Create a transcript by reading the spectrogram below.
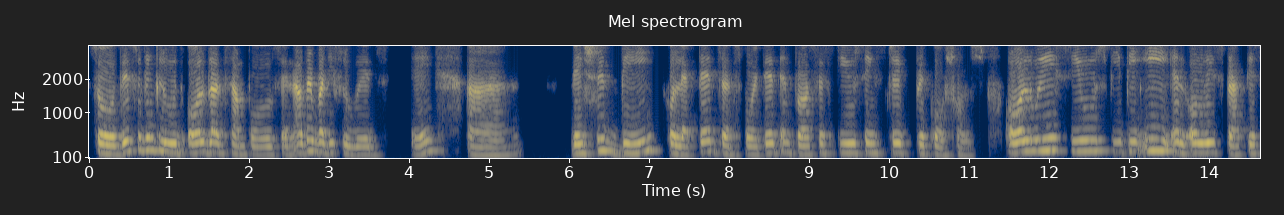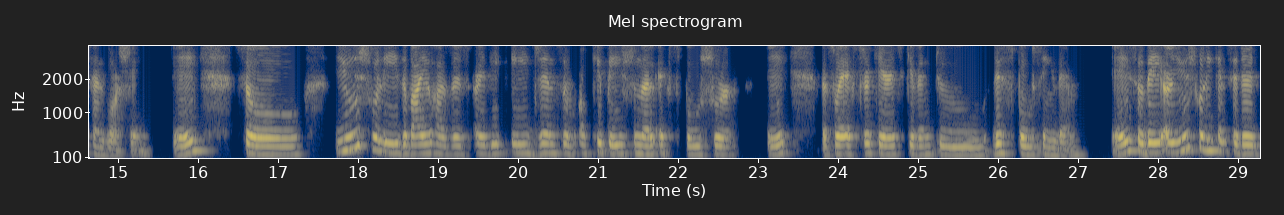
So this would include all blood samples and other body fluids. Okay, uh, they should be collected, transported, and processed using strict precautions. Always use PPE and always practice hand washing. Okay, so Usually, the biohazards are the agents of occupational exposure. Okay, that's why extra care is given to disposing them. Okay, so they are usually considered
